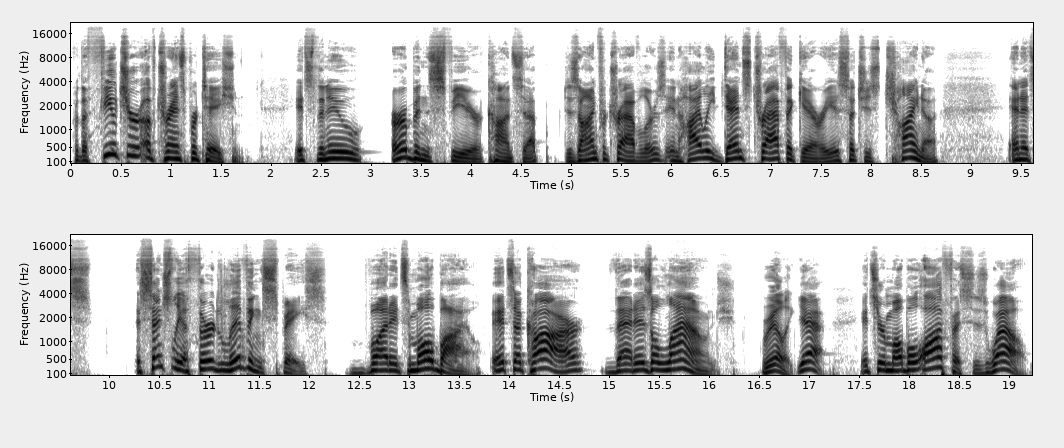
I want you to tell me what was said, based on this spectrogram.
for the future of transportation. It's the new urban sphere concept designed for travelers in highly dense traffic areas such as China, and it's essentially a third living space, but it's mobile. It's a car that is a lounge. Really? Yeah. It's your mobile office as well.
